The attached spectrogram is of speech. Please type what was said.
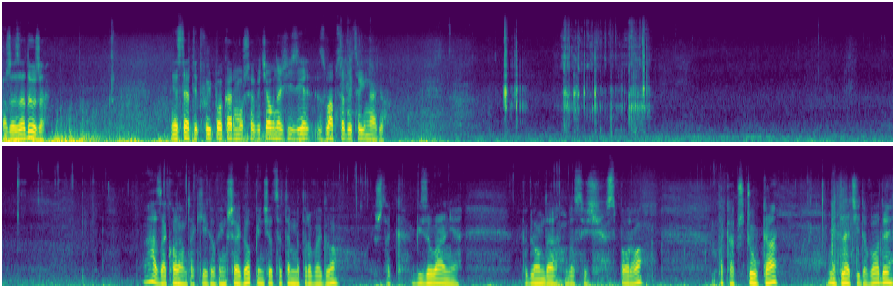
Może za duża. Niestety twój pokarm muszę wyciągnąć i zje, złap sobie co innego. A zakładam takiego większego, 5 cm. Już tak wizualnie wygląda dosyć sporo. Taka pszczółka. Niech leci do wody.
